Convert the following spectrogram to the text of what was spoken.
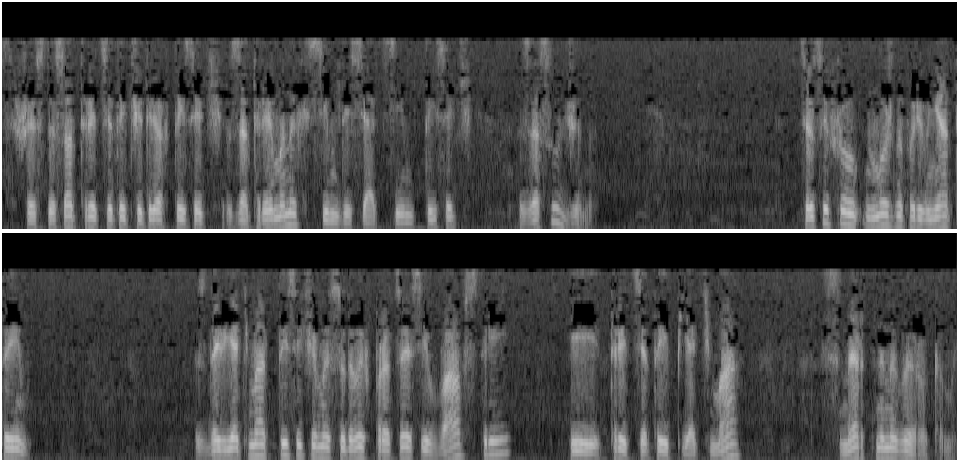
з 634 тисяч затриманих 77 тисяч засуджено. Цю цифру можна порівняти з 9 тисячами судових процесів в Австрії і 35 смертними вироками.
